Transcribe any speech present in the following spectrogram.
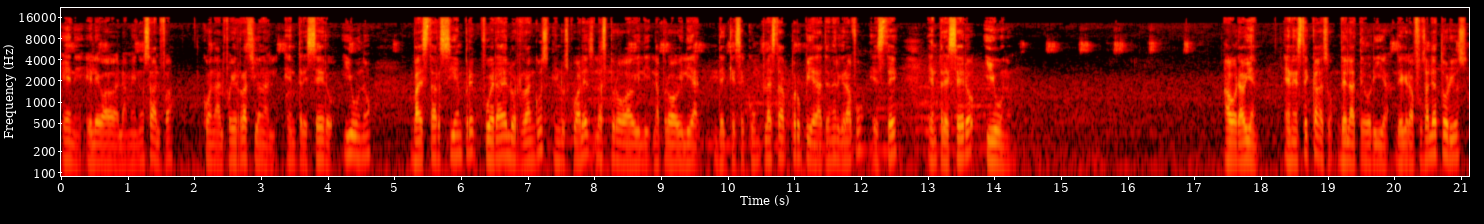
n elevado a la menos alfa con alfa irracional entre 0 y 1 va a estar siempre fuera de los rangos en los cuales la probabilidad de que se cumpla esta propiedad en el grafo esté entre 0 y 1. Ahora bien, en este caso de la teoría de grafos aleatorios,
